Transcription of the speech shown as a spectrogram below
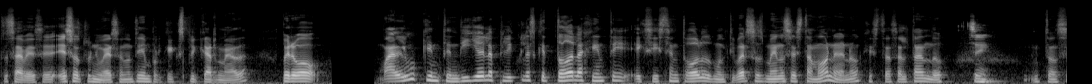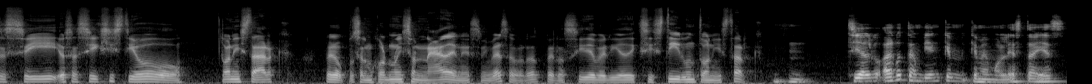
tú sabes, es otro universo, no tienen por qué explicar nada. Pero algo que entendí yo de la película es que toda la gente existe en todos los multiversos, menos esta mona, ¿no? Que está saltando. Sí. Entonces sí, o sea, sí existió Tony Stark, pero pues a lo mejor no hizo nada en este universo, ¿verdad? Pero sí debería de existir un Tony Stark. Sí, algo, algo también que, me molesta es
